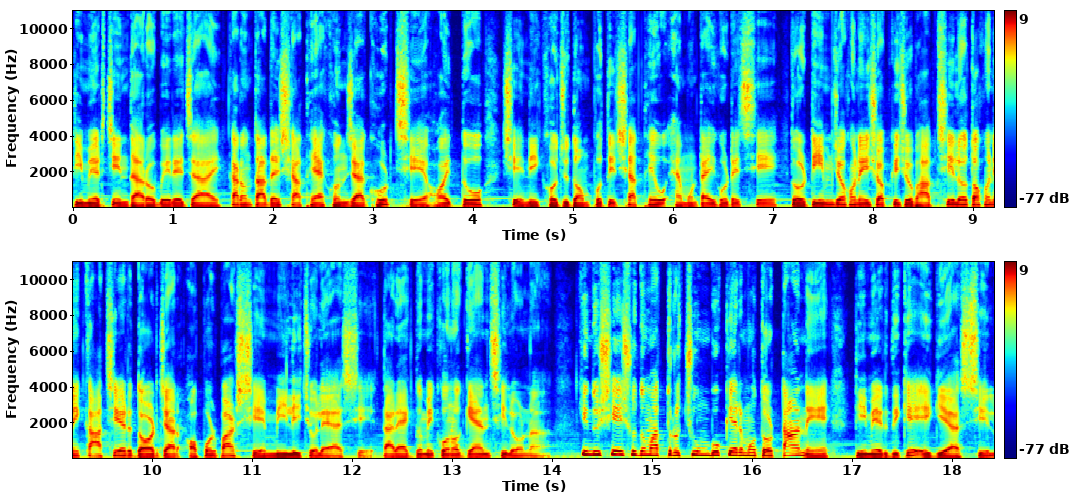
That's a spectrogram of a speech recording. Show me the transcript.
টিমের চিন্তা আরও বেড়ে যায়, কারণ তাদের সাথে এখন যা ঘটছে, হয়তো সে নিখোঁজ দম্পতির সাথেও এমনটাই ঘটেছে। তো টিম যখন এই সব কিছু ভাবছিল, তখনই কাচের দরজার অপর পার্শ্বে মিলি চলে আসে। তার একদমই কোনো জ্ঞান ছিল না, কিন্তু সে শুধুমাত্র চুম্বুকের মতো টানে টিমের দিকে এগিয়ে আসছিল।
